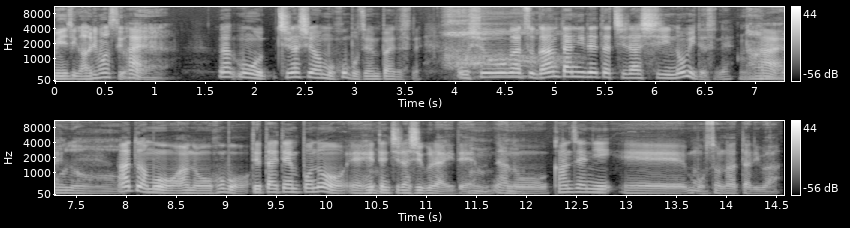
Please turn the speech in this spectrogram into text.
メージがありますよね。はいがもうチラシはもうほぼ全廃ですね。お正月元旦に入れたチラシのみですね。なるほど。はい、あとはもうあのほぼ撤退店舗の、えー、閉店チラシぐらいで、うん、あの完全に、えー、もうそのあたりは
